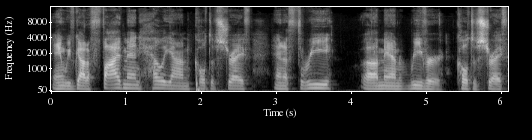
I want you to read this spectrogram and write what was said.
and we've got a five man Hellion Cult of Strife, and a three uh, man Reaver Cult of Strife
